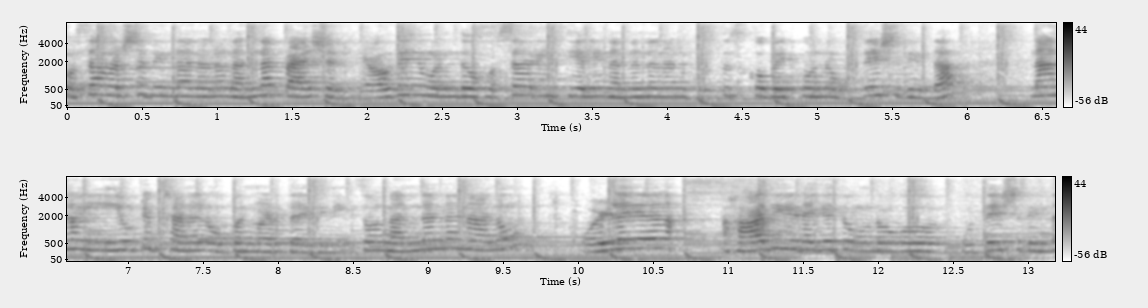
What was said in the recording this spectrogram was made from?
ಹೊಸ ವರ್ಷದಿಂದ ನಾನು ನನ್ನ ಪ್ಯಾಷನ್ ಯಾವುದೇ ಒಂದು ಹೊಸ ರೀತಿಯಲ್ಲಿ ನನ್ನನ್ನು ನಾನು ಗುರುತಿಸ್ಕೋಬೇಕು ಅನ್ನೋ ಉದ್ದೇಶದಿಂದ ನಾನು ಈ ಯೂಟ್ಯೂಬ್ ಚಾನಲ್ ಓಪನ್ ಮಾಡ್ತಾ ಇದ್ದೀನಿ. ಸೊ ನನ್ನನ್ನು ನಾನು ಒಳ್ಳೆಯ ಹಾದಿ ಎಡೆಗೆ ತಗೊಂಡೋಗೋ ಉದ್ದೇಶದಿಂದ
